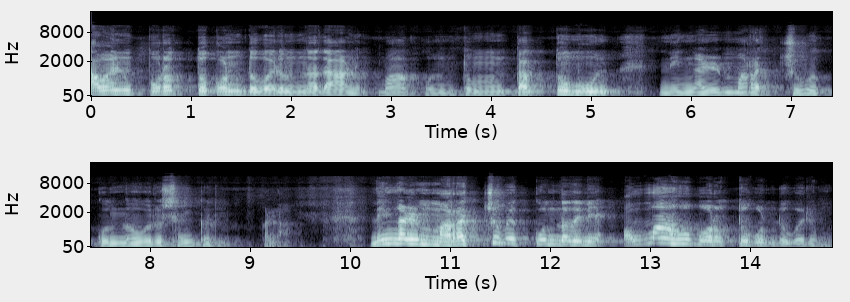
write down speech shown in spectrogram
അവൻ പുറത്തു കൊണ്ടുവരുന്നതാണ്. മാ കുന്തും തക്തുമൂൻ. നിങ്ങൾ മറച്ചു വെക്കുന്ന ഒരു സംഗതി കണ്ട? നിങ്ങൾ മറച്ചു വെക്കുന്നതിനെ അള്ളാഹു പുറത്തു കൊണ്ടുവരും.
